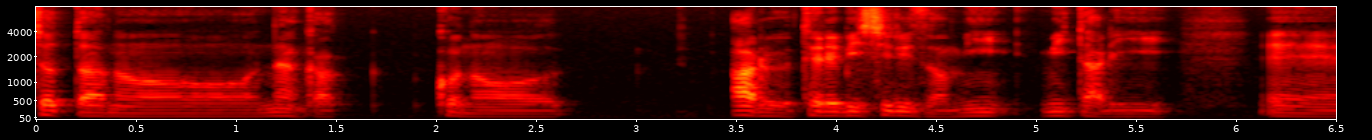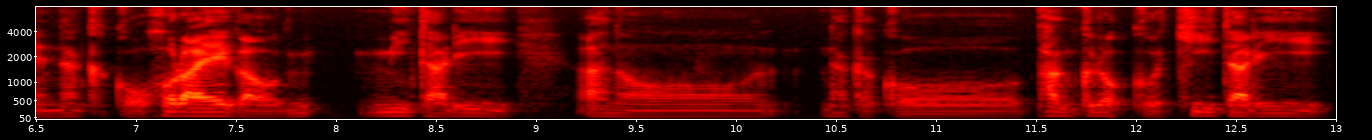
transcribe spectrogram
ちょっとあのなんかこのあるテレビシリーズを見見たり、えー、なんかこうホラー映画を見たりあのなんかこうパンクロックを聴いたり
